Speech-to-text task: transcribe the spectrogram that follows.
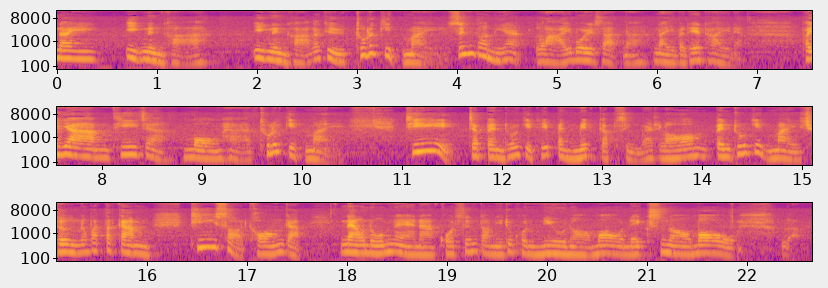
ในอีกหนึ่งขาอีกหนึ่งขาก็คือธุรกิจใหม่ ซึ่งตอนนี้หลายบริษัทนะในประเทศไทยเนี่ย พยายามที่จะมองหาธุรกิจใหม่ ที่จะเป็นธุรกิจที่เป็นมิตรกับสิ่งแวดล้อม เป็นธุรกิจใหม่เชิงนวัตกรรมที่สอดคล้องกับแนวโน้มในอนาคต ซึ่งตอนนี้ทุกคน new normal next normal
